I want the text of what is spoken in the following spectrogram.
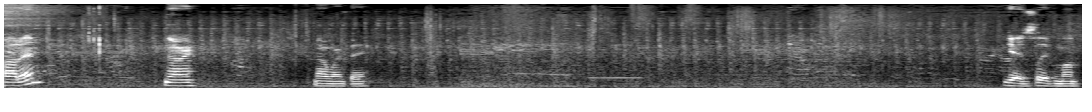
Pardon? No. No, it won't be. Yeah, just leave them on.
